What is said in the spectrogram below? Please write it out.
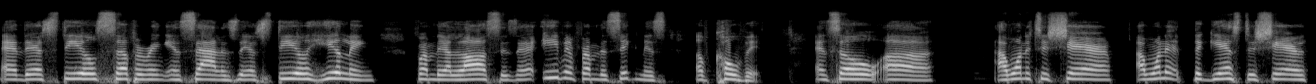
and they're still suffering in silence. They're still healing from their losses and even from the sickness of COVID. And so uh, I wanted to share, I wanted the guests to share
